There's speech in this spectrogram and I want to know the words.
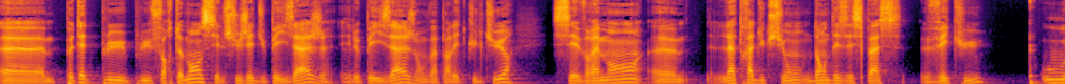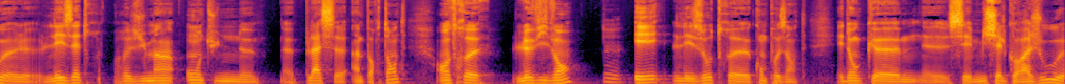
Peut-être plus, plus fortement, c'est le sujet du paysage. Et le paysage, on va parler de culture, c'est vraiment la traduction dans des espaces vécus où euh, les êtres humains ont une euh, place importante entre le vivant mm. et les autres euh, composantes. Et donc, c'est Michel Corajou,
